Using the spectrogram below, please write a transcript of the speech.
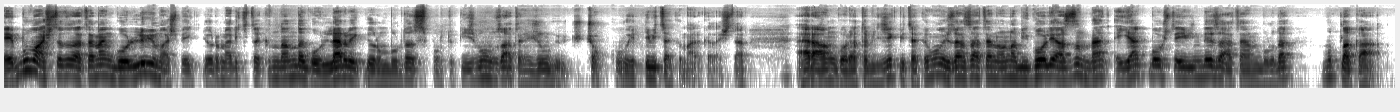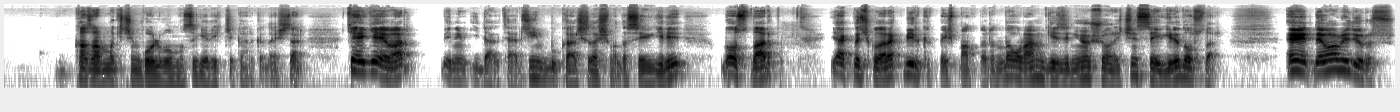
E, bu maçta da zaten ben gollü bir maç bekliyorum. Her iki takımdan da goller bekliyorum burada. Sporting Lisbon zaten hücum gücü çok kuvvetli bir takım arkadaşlar. Her an gol atabilecek bir takım. O yüzden zaten ona bir gol yazdım ben. E, Young Boys evinde zaten burada mutlaka kazanmak için gol bulması gerekecek arkadaşlar. KG var. Benim ideal tercihim bu karşılaşmada sevgili dostlar. Yaklaşık olarak 1.45 bantlarında oran geziniyor şu an için sevgili dostlar. Evet devam ediyoruz.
